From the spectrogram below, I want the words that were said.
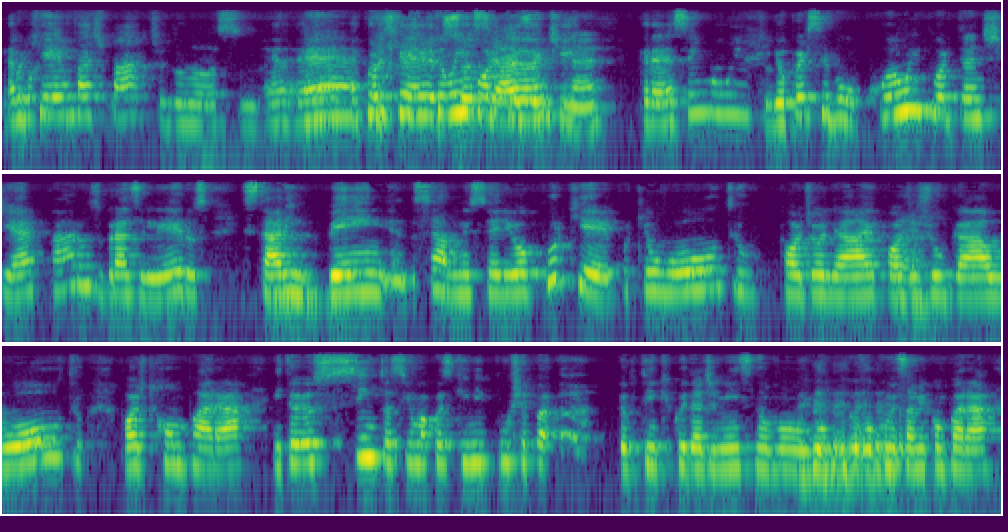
É porque, porque faz parte do nosso. É, é, é, é por isso que é tão importante, aqui, né? Crescem muito. Eu percebo o quão importante é para os brasileiros estarem bem, sabe, no exterior. Por quê? Porque o outro pode olhar, pode é. julgar, o outro pode comparar. Então eu sinto assim uma coisa que me puxa para eu tenho que cuidar de mim, senão eu vou, eu vou começar a me comparar.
